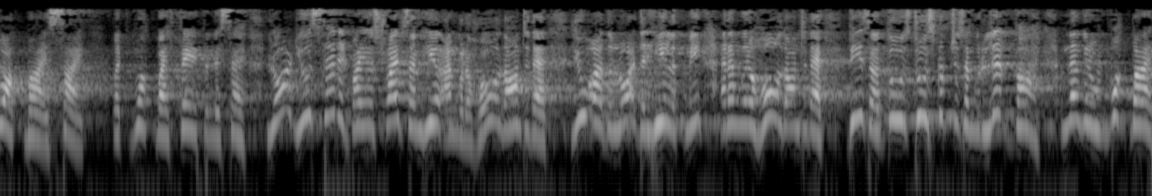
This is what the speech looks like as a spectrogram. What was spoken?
walk by sight, but walk by faith and they say, Lord, you said it, by your stripes I'm healed. I'm going to hold on to that. You are the Lord that healeth me and I'm going to hold on to that. These are those two scriptures I'm going to live by. I'm not going to walk by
